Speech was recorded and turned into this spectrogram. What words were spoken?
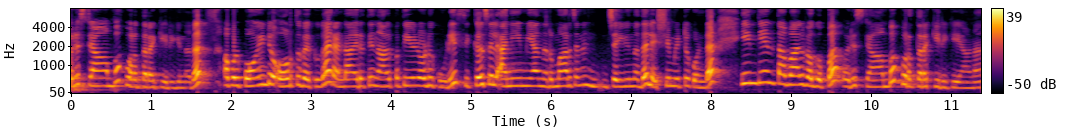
ഒരു സ്റ്റാമ്പ് പുറത്തിറക്കിയിരിക്കുന്നത്. അപ്പോൾ പോയിന്റ് ഓർത്തു വെക്കുക. രണ്ടായിരത്തി നാൽപ്പത്തി ഏഴോട് കൂടി സിക്കൽ സെൽ അനീമിയ നിർമ്മാർജനം ചെയ്യുന്നത് ലക്ഷ്യമിട്ടുകൊണ്ട് ഇന്ത്യൻ തപാൽ വകുപ്പ് ഒരു സ്റ്റാമ്പ് പുറത്തിറക്കിയിരിക്കുകയാണ്.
